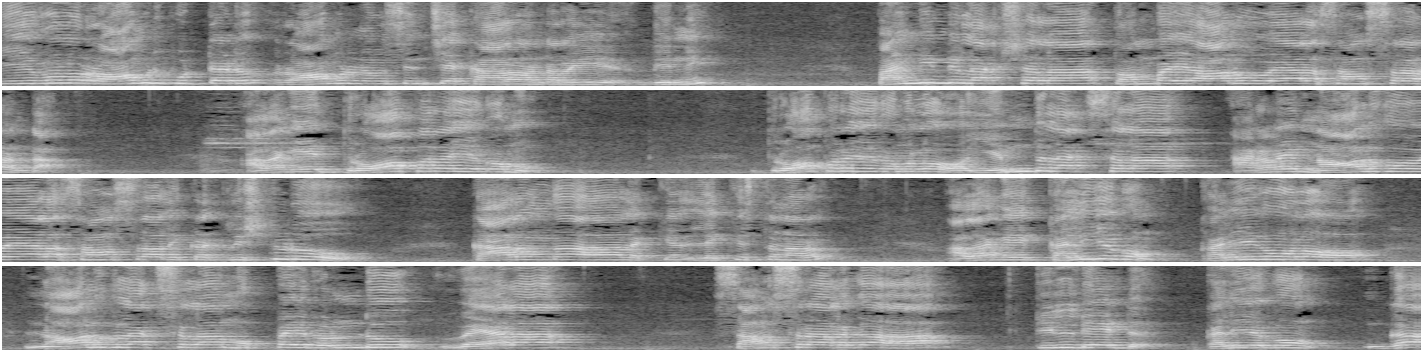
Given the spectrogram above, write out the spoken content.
ఈ యుగంలో రాముడు పుట్టాడు రాముడు నివసించే కాలం అంటారు ఈ- దీన్ని. పన్నెండు లక్షల తొంభై ఆరు వేల సంవత్సరాలంట. అలాగే ద్రోపర యుగము ద్రోపర యుగంలో ఎనిమిది లక్షల అరవై నాలుగు వేల సంవత్సరాలు ఇక్కడ కృష్ణుడు కాలంగా లెక్క లెక్కిస్తున్నారు. అలాగే కలియుగం కలియుగంలో నాలుగు లక్షల ముప్పై రెండు వేల సంవత్సరాలుగా టిల్ డేట్ కలియుగంగా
